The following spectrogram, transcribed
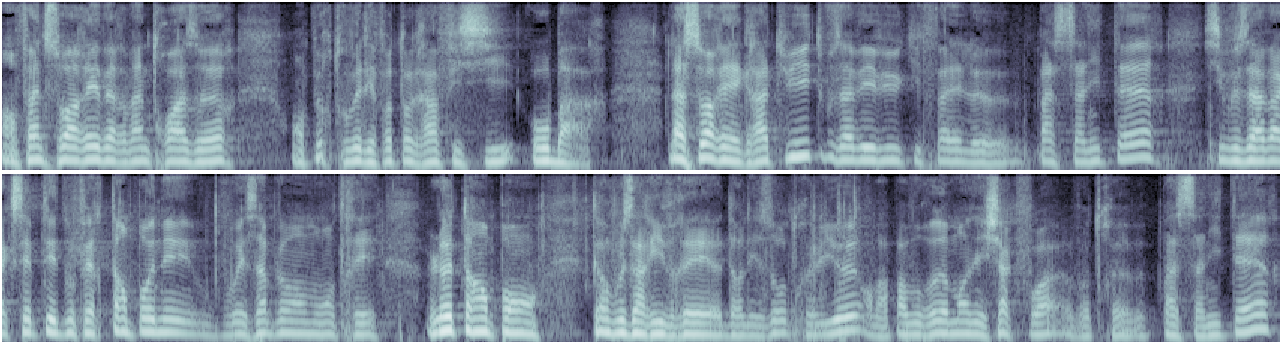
en fin de soirée, vers 23h, on peut retrouver des photographes ici au bar. La soirée est gratuite. Vous avez vu qu'il fallait le pass sanitaire. Si vous avez accepté de vous faire tamponner, vous pouvez simplement montrer le tampon quand vous arriverez dans les autres lieux. On ne va pas vous redemander chaque fois votre passe sanitaire.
